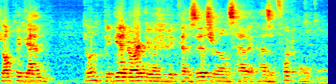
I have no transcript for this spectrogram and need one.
don't begin don't begin arguing because Israel has a foothold there.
